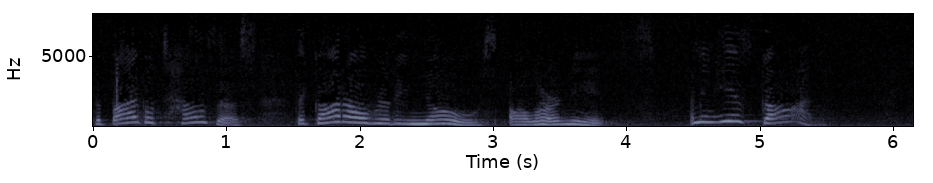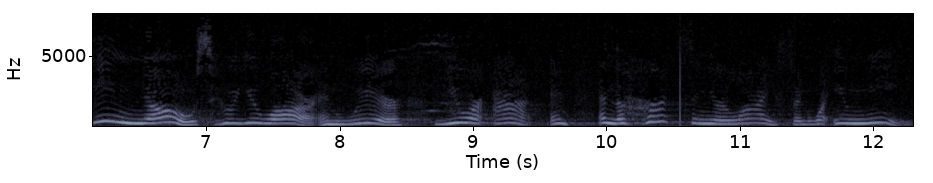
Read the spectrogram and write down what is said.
the Bible tells us that God already knows all our needs. I mean, He is God. He knows who you are and where you are at and, and the hurts in your life and what you need.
